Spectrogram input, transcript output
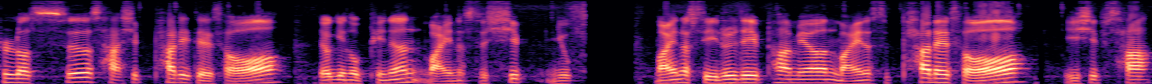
플러스 48이 돼서 여기 높이는 마이너스 16 마이너스 1을 대입하면 마이너스 8에서 24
